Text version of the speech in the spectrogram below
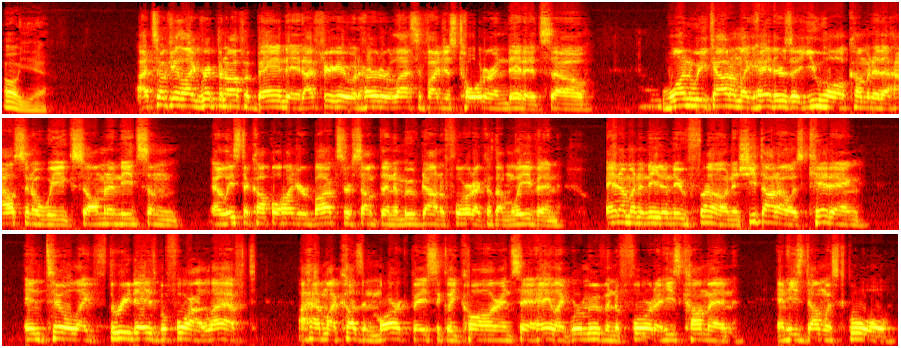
Oh, yeah. I took it like ripping off a band aid. I figured it would hurt her less if I just told her and did it. So one week out, I'm like, hey, there's a U Haul coming to the house in a week. So I'm going to need some, at least a couple hundred bucks or something to move down to Florida because I'm leaving. And I'm going to need a new phone. And she thought I was kidding until like three days before I left. I had my cousin Mark basically call her and say, hey, like, we're moving to Florida. He's coming and he's done with school.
